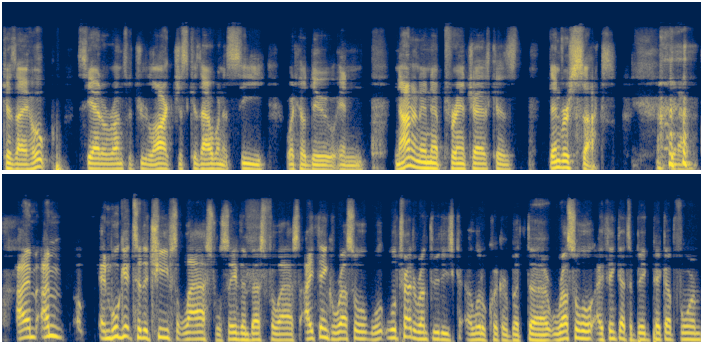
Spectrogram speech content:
because I hope Seattle runs with Drew Lock just because I want to see what he'll do in not an inept franchise because Denver sucks yeah, I'm I'm and we'll get to the Chiefs last. We'll save them best for last. I think Russell. We'll, we'll try to run through these a little quicker, but uh, Russell, I think that's a big pickup for him.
